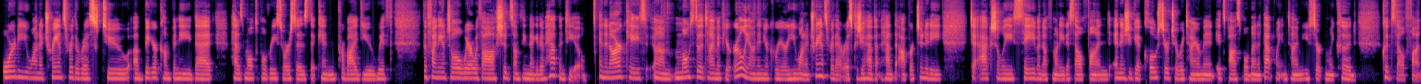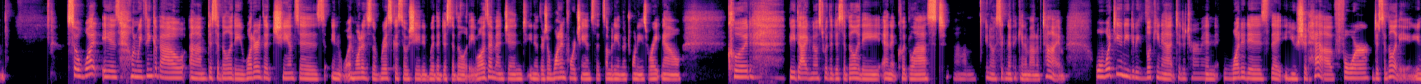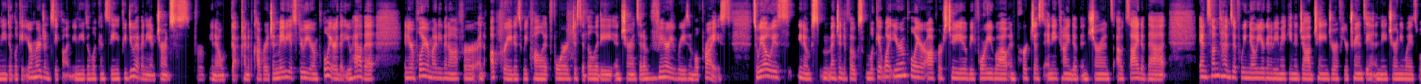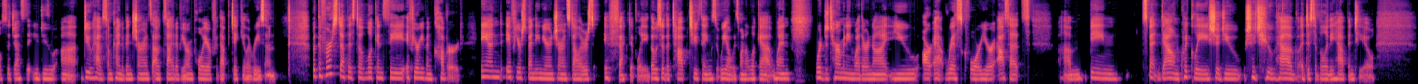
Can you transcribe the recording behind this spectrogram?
Or do you want to transfer the risk to a bigger company that has multiple resources that can provide you with the financial wherewithal should something negative happen to you? And in our case, um, most of the time, if you're early on in your career, you want to transfer that risk because you haven't had the opportunity to actually save enough money to self fund. And as you get closer to retirement, it's possible then at that point in time, you certainly could, could self fund. So, what is, when we think about um, disability, what are the chances in, and what is the risk associated with a disability? Well, as I mentioned, you know, there's a one in four chance that somebody in their 20s right now could be diagnosed with a disability and it could last, um, you know, a significant amount of time. Well, what do you need to be looking at to determine what it is that you should have for disability? You need to look at your emergency fund. You need to look and see if you do have any insurance for, you know, that kind of coverage. And maybe it's through your employer that you have it. And your employer might even offer an upgrade, as we call it, for disability insurance at a very reasonable price. So we always, you know, mention to folks, look at what your employer offers to you before you go out and purchase any kind of insurance outside of that. And sometimes, if we know you're going to be making a job change, or if you're transient in nature, anyways, we'll suggest that you do uh, do have some kind of insurance outside of your employer for that particular reason. But the first step is to look and see if you're even covered and if you're spending your insurance dollars effectively. Those are the top two things that we always want to look at when we're determining whether or not you are at risk for your assets um, being spent down quickly should you should you have a disability happen to you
